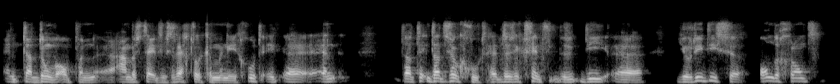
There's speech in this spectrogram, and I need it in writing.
en dat doen we op een aanbestedingsrechtelijke manier goed. Ik, en dat, dat is ook goed. Hè? Dus ik vind die juridische ondergrond,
